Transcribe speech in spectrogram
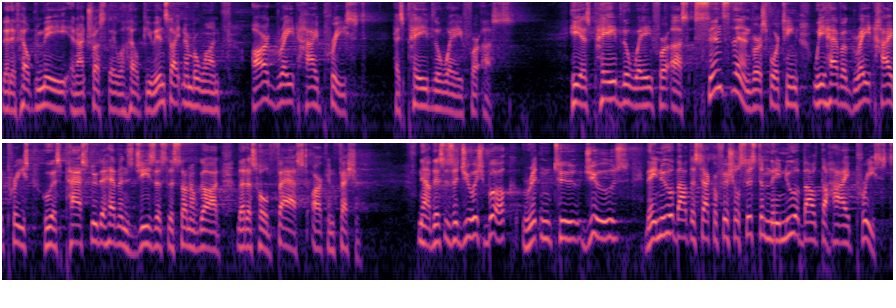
that have helped me, and I trust they will help you. Insight number one our great high priest has paved the way for us. He has paved the way for us. Since then, verse 14, we have a great high priest who has passed through the heavens, Jesus, the Son of God. Let us hold fast our confession. Now, this is a Jewish book written to Jews. They knew about the sacrificial system, they knew about the high priest.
